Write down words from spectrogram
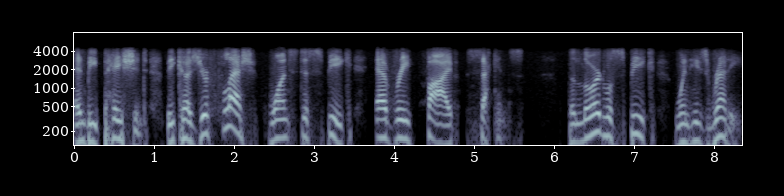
and be patient because your flesh wants to speak every five seconds. The Lord will speak when He's ready.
